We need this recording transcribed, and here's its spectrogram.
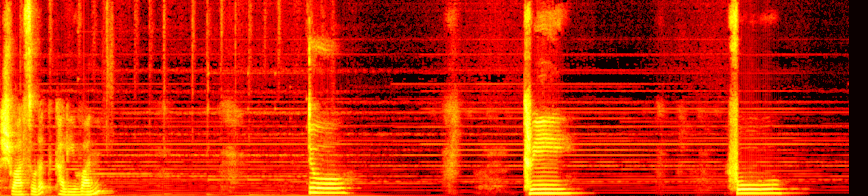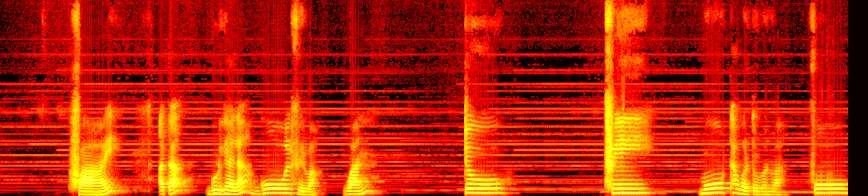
श्वास सोडत खाली. One two three four five आता गुडघ्याला गोल फिरवा. वन टू थ्री मोठा वर्तुळ बनवा. फोर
